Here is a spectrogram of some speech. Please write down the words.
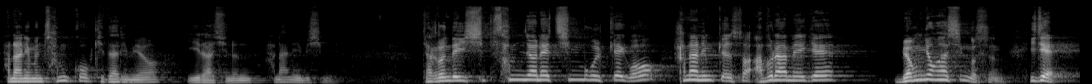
하나님은 참고 기다리며 일하시는 하나님이십니다. 자, 그런데 이 13년의 침묵을 깨고 하나님께서 아브라함에게 명령하신 것은 이제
